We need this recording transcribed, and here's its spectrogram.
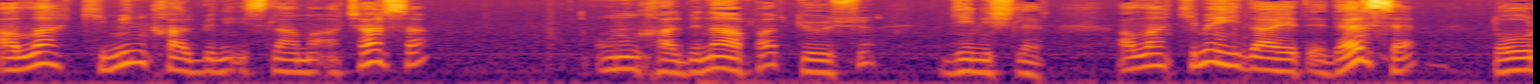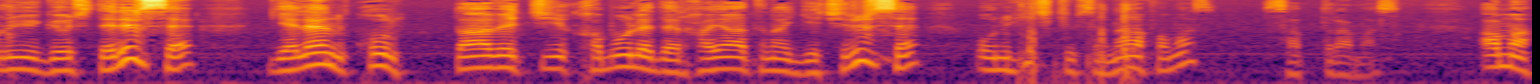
Allah kimin kalbini İslam'a açarsa onun kalbi ne yapar? Göğsü genişler. Allah kime hidayet ederse, doğruyu gösterirse, gelen kul davetçiyi kabul eder, hayatına geçirirse onu hiç kimse ne yapamaz? Saptıramaz. Ama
